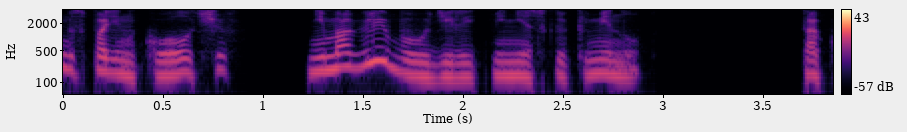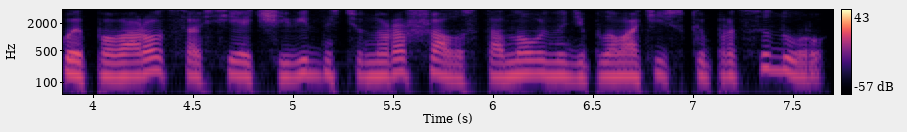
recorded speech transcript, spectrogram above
«Господин Колчев, не могли бы уделить мне несколько минут?» Такой поворот со всей очевидностью нарушал установленную дипломатическую процедуру,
